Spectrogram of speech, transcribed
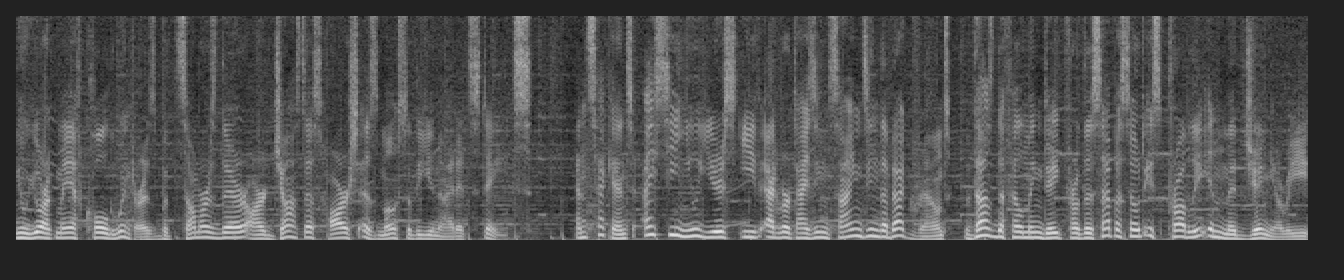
New York may have cold winters, but summers there are just as harsh as most of the United States. And second, I see New Year's Eve advertising signs in the background, thus the filming date for this episode is probably in mid-January.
